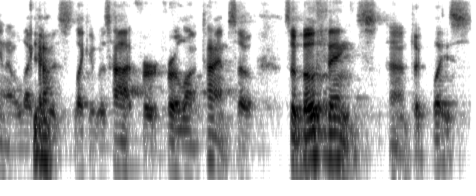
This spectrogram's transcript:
you know, like yeah. it was like it was hot for for a long time. So so both things um, took place.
